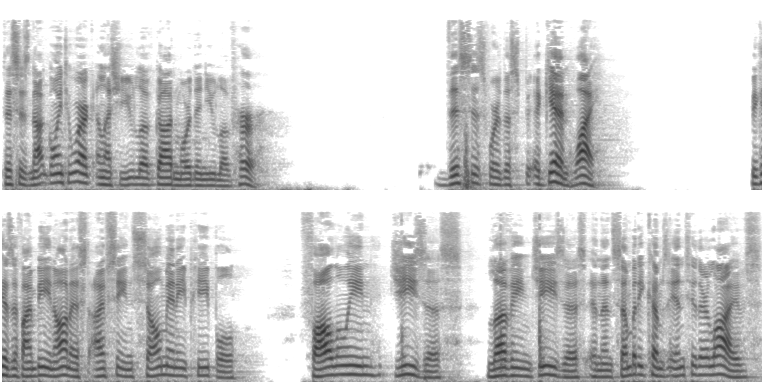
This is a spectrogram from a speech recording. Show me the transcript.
This is not going to work unless you love God more than you love her. This is where the again, why? Because if I'm being honest, I've seen so many people following Jesus, loving Jesus, and then somebody comes into their lives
